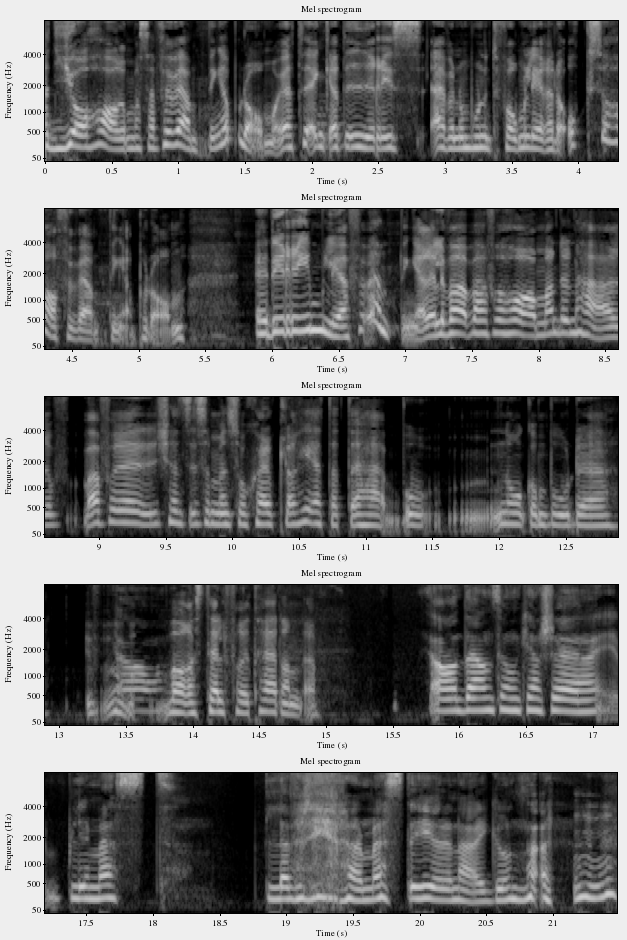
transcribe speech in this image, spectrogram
att jag har en massa förväntningar på dem och jag tänker att Iris, även om hon inte formulerade, också har förväntningar på dem. Är det rimliga förväntningar eller var, varför har man den här, varför känns det som en så självklarhet att det här bo, någon borde ja. vara ställföreträdande? Ja, den som kanske blir mest, levererar mest, är ju den här Gunnar mm.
